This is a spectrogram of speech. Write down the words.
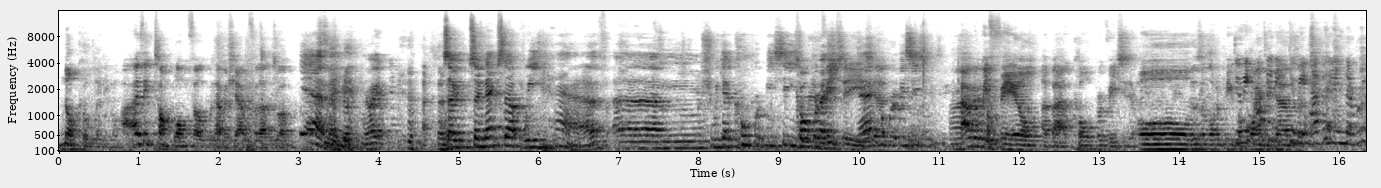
not cool anymore. I think Tom Blomfield would have a shout for that as well. Yeah, maybe, right? So, so next up we have, um, should we go corporate VCs? Corporate innovation? VCs, Yeah, yeah. corporate VCs. How do we feel about corporate VCs? Oh, there's a lot of people Do we have pointing any? down. Do we have any in the room?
